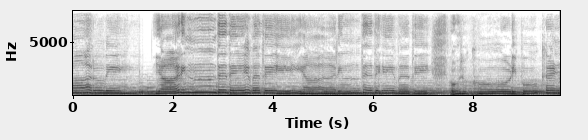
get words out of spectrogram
மாறுவேன். யாரிந்த தேவதை யாரிந்த தேவதே ஒரு கோடி பூக்கள்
